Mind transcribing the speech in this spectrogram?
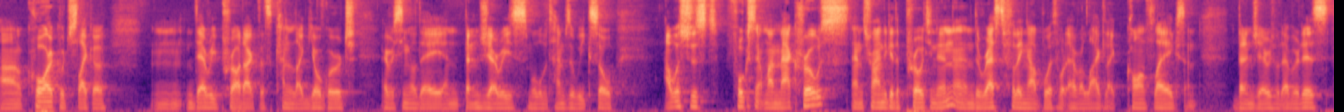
Uh, quark which is like a um, dairy product that's kind of like yogurt every single day and ben jerry's multiple times a week. So i was just focusing on my macros and trying to get the protein in and the rest filling up with whatever like like cornflakes and Ben and Jerry's whatever it is.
